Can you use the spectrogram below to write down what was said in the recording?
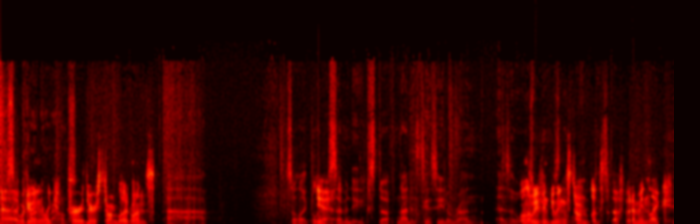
uh, like, we're doing like mounts. further Stormblood ones. ah, so like level Yeah. seventy stuff, not as easy to run as it was. Well, no, we've been doing Stormblood 50 stuff, but I mean, like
